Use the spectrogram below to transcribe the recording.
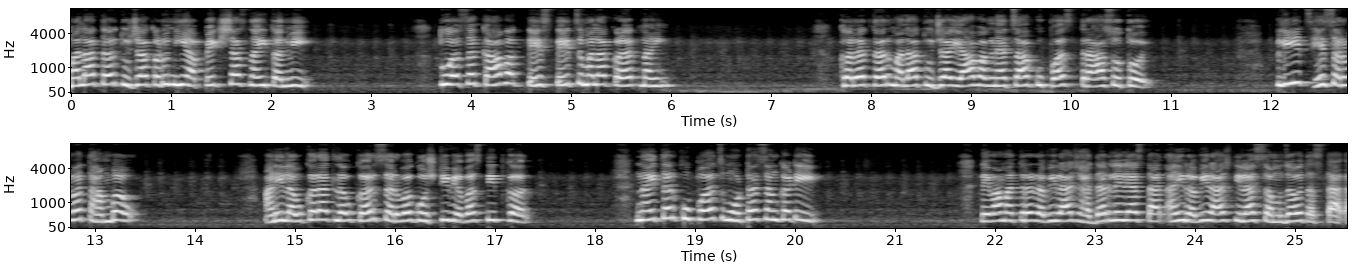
मला तर तुझ्याकडून ही अपेक्षाच नाही तन्वी. तू असं का वागतेस तेच मला कळत नाही. खरं तर मला तुझ्या या वागण्याचा खूपच त्रास होतोय. प्लीज हे सर्व थांबव. आणि लवकरात लवकर सर्व गोष्टी व्यवस्थित कर. नाहीतर खूपच मोठं संकट येईल. तेव्हा मात्र रविराज हादरलेले असतात आणि रविराज तिला समजवत असतात.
